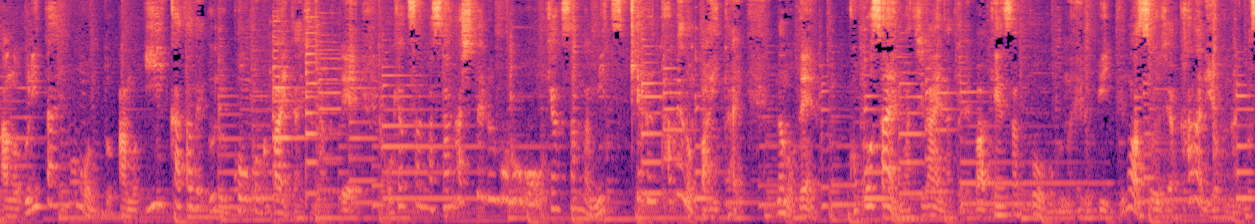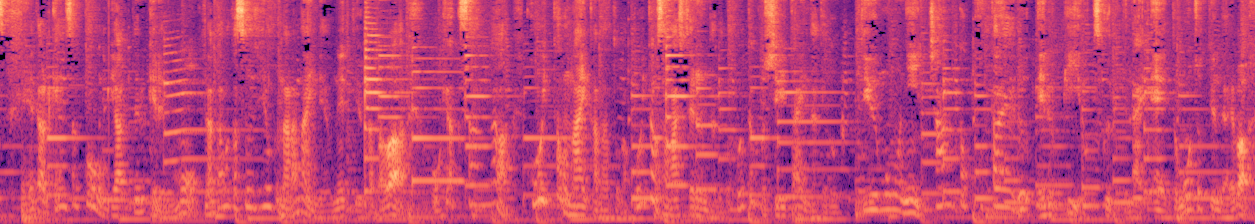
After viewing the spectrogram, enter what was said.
あの、売りたいものを、あの、言い方で売る広告媒体じゃなくて、お客さんが探してるものをお客さんが見つけるための媒体なので、ここさえ間違えなければ、検索広告の LP っていうのは数字がかなり良くなります。えだから検索広告やってるけれども、なかなか数字良くならないんだよねっていう方は、お客さんがこういったのないかなとか、こういったの探してるんだけど、こういったこと知りたいんだけどっていうものにちゃんと答える LP を作ってない。えっ、ー、と、もうちょっと言うんであれば、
